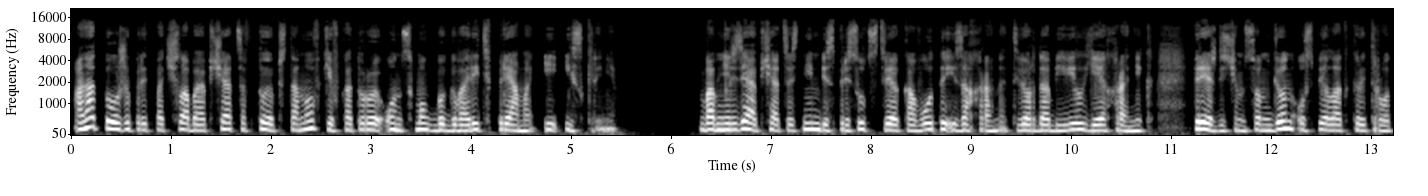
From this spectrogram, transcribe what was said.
она тоже предпочла бы общаться в той обстановке, в которой он смог бы говорить прямо и искренне. «Вам нельзя общаться с ним без присутствия кого-то из охраны», — твердо объявил ей охранник, прежде чем Сон Гён успела открыть рот.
